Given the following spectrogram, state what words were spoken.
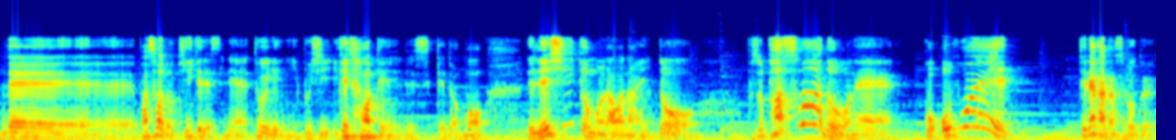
でパスワードを聞いてですねトイレに無事行けたわけですけどもでレシートをもらわないとそのパスワードをねこう覚えてなかったんです僕。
